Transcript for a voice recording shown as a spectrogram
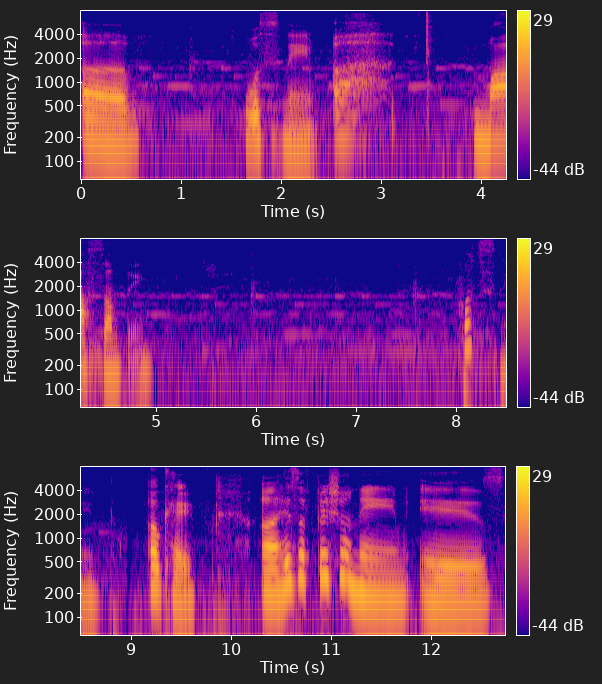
of what's his name? Uh, Ma something. What's his name? Okay. Uh, his official name is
